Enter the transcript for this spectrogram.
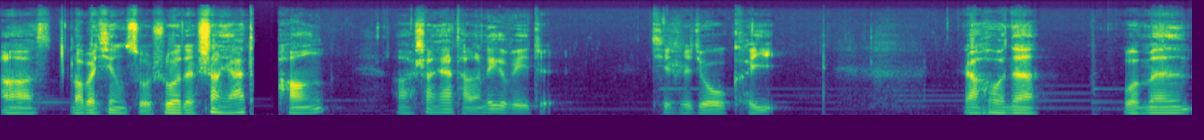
啊老百姓所说的上牙膛啊上牙膛这个位置，其实就可以。然后呢，我们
